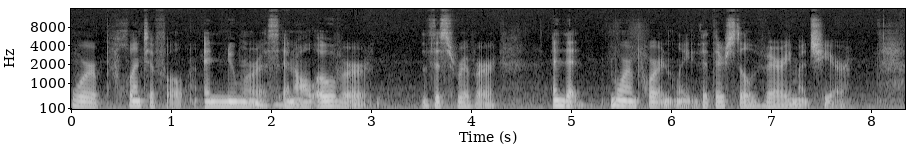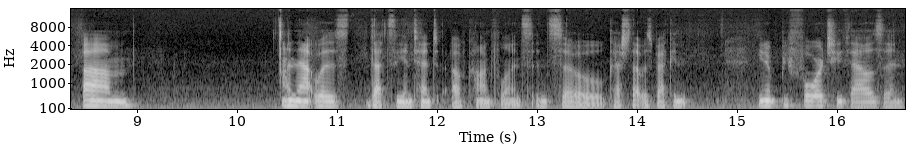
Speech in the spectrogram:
were plentiful and numerous mm-hmm. and all over this river, and that more importantly, that they're still very much here. Um, and that was that's the intent of Confluence. And so, gosh, that was back in, you know, before 2000,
